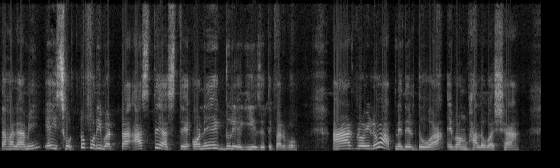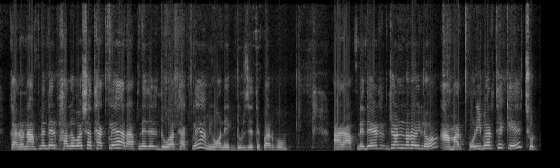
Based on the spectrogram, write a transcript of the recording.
তাহলে আমি এই ছোট্ট পরিবারটা আস্তে আস্তে অনেক দূরে এগিয়ে যেতে পারব। আর রইল আপনাদের দোয়া এবং ভালোবাসা। কারণ আপনাদের ভালোবাসা থাকলে আর আপনাদের দোয়া থাকলে আমি অনেক দূর যেতে পারব। আর আপনাদের জন্য রইল আমার পরিবার থেকে, ছোট্ট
